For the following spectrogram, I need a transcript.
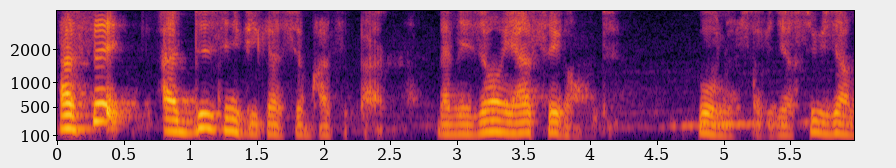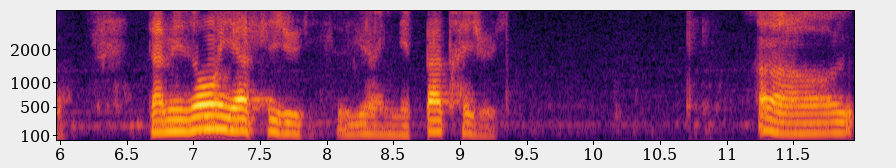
Assez a deux significations principales. La maison est assez grande. Oh non, ça veut dire suffisamment. La maison est assez jolie. Ça veut dire qu'elle n'est pas très jolie. On,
